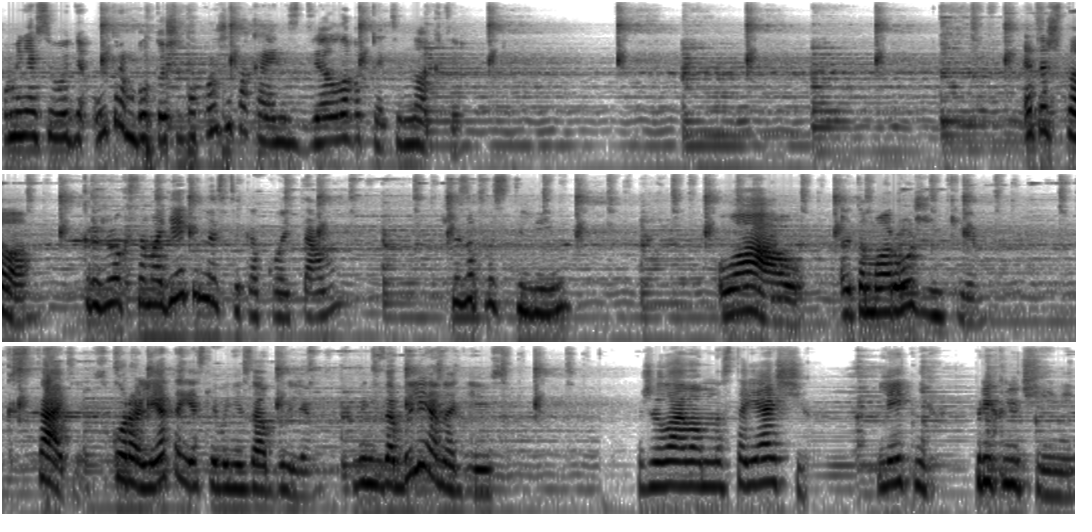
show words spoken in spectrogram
У меня сегодня утром был точно такой же, пока я не сделала вот эти ногти. Это что, кружок самодеятельности какой-то? Что за пластилин? Вау, это мороженки. Кстати, скоро лето, если вы не забыли. Вы не забыли, я надеюсь? Желаю вам настоящих летних приключений.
